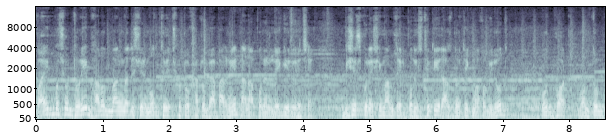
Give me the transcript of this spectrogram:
কয়েক বছর ধরেই ভারত বাংলাদেশের মধ্যে ছোটখাটো ব্যাপার নিয়ে টানাপোড়েন লেগে রয়েছে। বিশেষ করে সীমান্তের পরিস্থিতি, রাজনৈতিক মতবিরোধ, উদ্ভট মন্তব্য,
